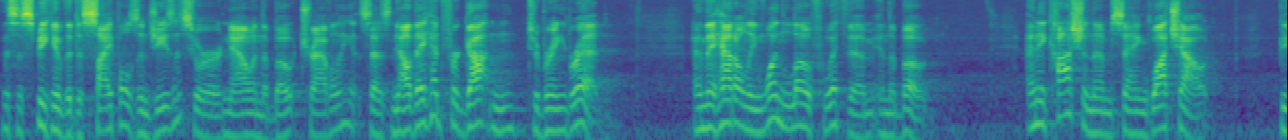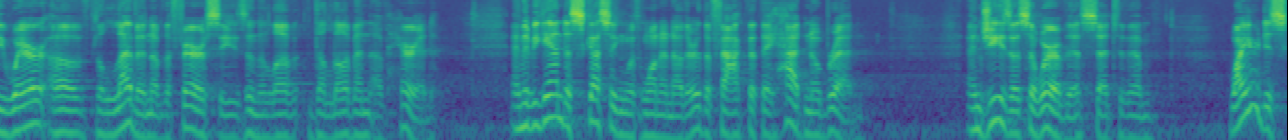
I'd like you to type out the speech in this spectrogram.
This is speaking of the disciples and Jesus who are now in the boat traveling. It says, Now they had forgotten to bring bread, and they had only one loaf with them in the boat. And he cautioned them, saying, Watch out, beware of the leaven of the Pharisees and the, the leaven of Herod. And they began discussing with one another the fact that they had no bread. And Jesus, aware of this, said to them, why are, dis-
